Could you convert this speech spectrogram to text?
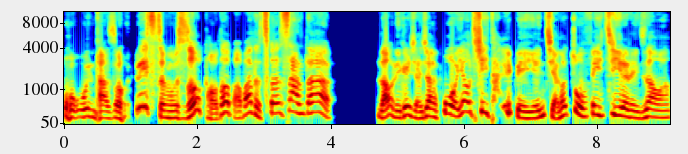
我问他说：“你什么时候跑到爸爸的车上的？”然后你可以想象，我要去台北演讲，要坐飞机了，你知道吗？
